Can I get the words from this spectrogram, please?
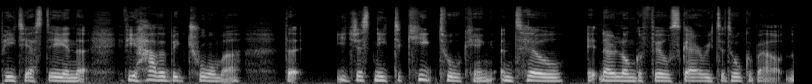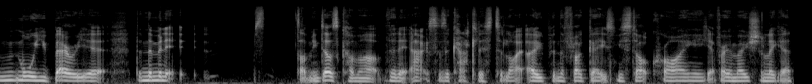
PTSD and that if you have a big trauma, that you just need to keep talking until it no longer feels scary to talk about. The more you bury it, then the minute something does come up, then it acts as a catalyst to like open the floodgates and you start crying and you get very emotional again.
